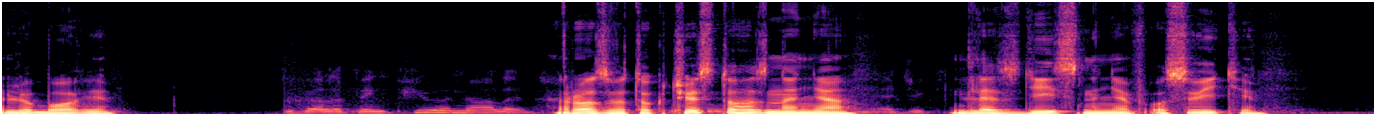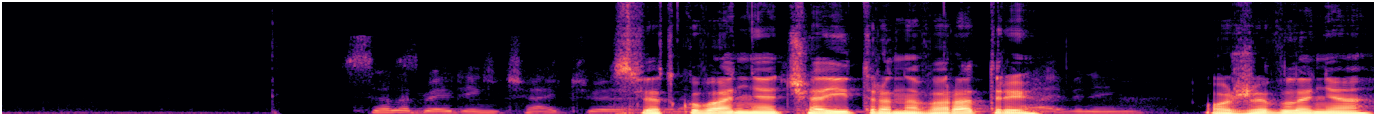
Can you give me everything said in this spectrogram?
любові, розвиток чистого знання для здійснення в освіті, святкування Чаїтра Наваратрі, enlivening оживлення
